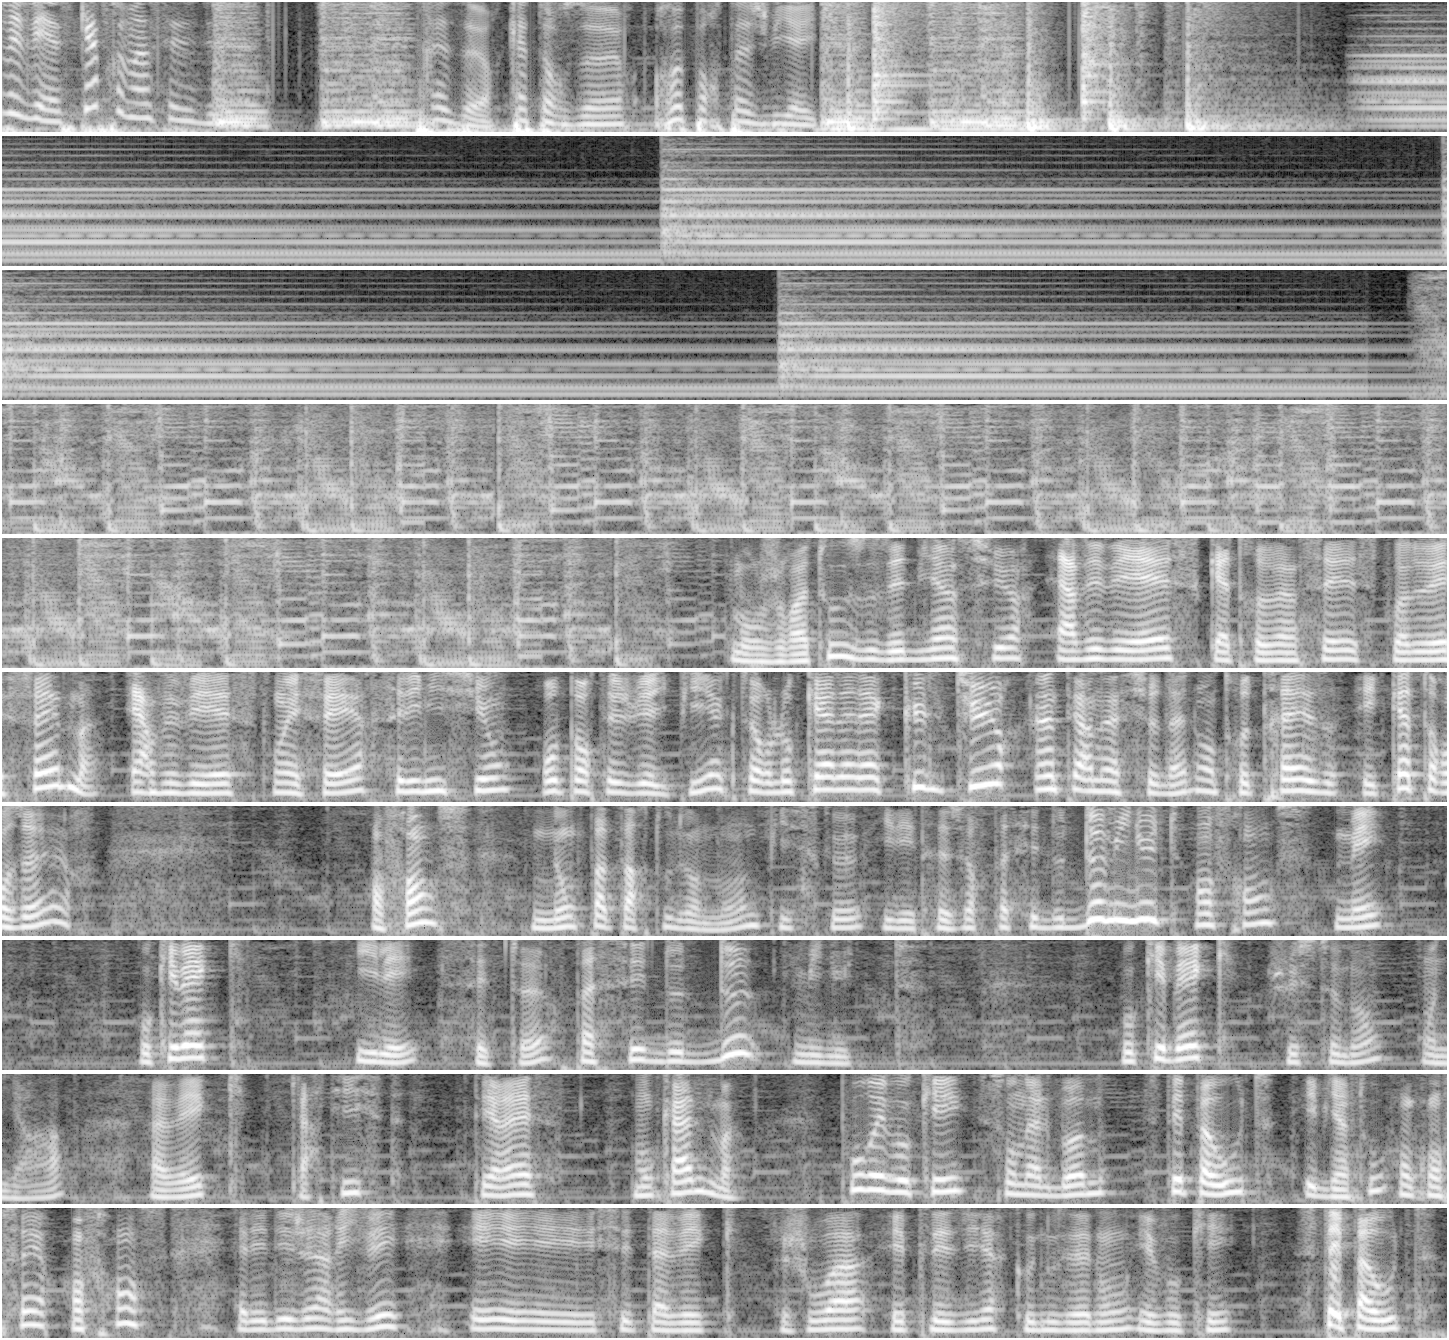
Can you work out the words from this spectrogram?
RVVS 96.2. 13h, 14h, reportage VIP. Bonjour à tous, vous êtes bien sur RVVS 96.2 FM, rvvs.fr, c'est l'émission Reportage VIP, acteur local à la culture internationale entre 13 et 14 heures. En France, non pas partout dans le monde, puisque il est 13 heures passées de 2 minutes en France, mais au Québec, il est 7 heures passées de 2 minutes. Au Québec, justement, on ira avec l'artiste Thérèse Moncalme pour évoquer son album Step Out et bientôt en concert en France. Elle est déjà arrivée et c'est avec joie et plaisir que nous allons évoquer Step Out.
